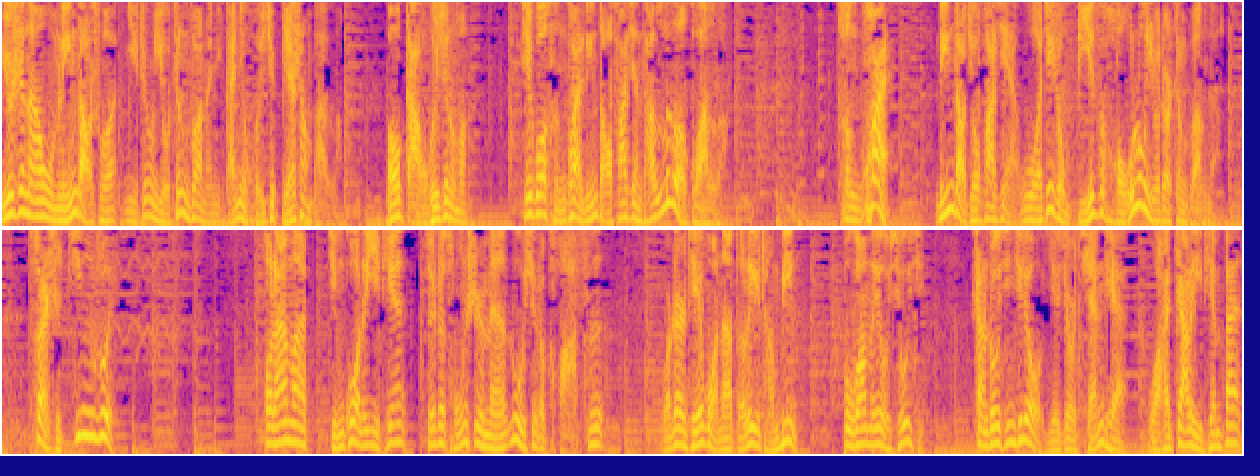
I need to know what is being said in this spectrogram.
于是呢，我们领导说：“你这种有症状的，你赶紧回去，别上班了。”把我赶回去了吗？结果很快，领导发现他乐观了。很快，领导就发现我这种鼻子喉咙有点症状的，算是精锐。后来嘛，仅过了一天，随着同事们陆续的垮司，我这儿结果呢得了一场病，不光没有休息，上周星期六，也就是前天，我还加了一天班。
